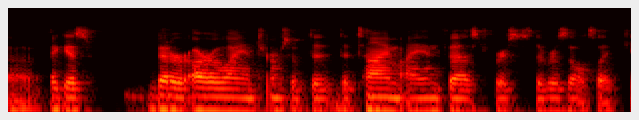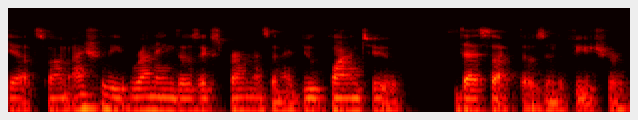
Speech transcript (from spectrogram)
uh, I guess, better ROI in terms of the, the time I invest versus the results I get. So I'm actually running those experiments and I do plan to dissect those in the future.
